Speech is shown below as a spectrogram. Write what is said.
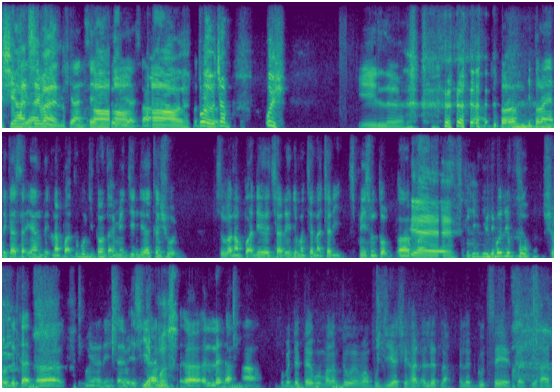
Shihan Save kan Shihan Ah, betul yes ha. ah, Betul, betul. macam Oi Gila Ha, kita orang kita orang yang dekat side yang nampak tu pun kita orang tak imagine dia akan shoot sebab nampak dia cara dia macam nak cari space untuk uh. Yeah Seperti tiba-tiba dia poop shoot dekat uh, punya range. Tapi Sihan Lepas. uh, alert lah. Ha. Komentator pun malam tu memang puji lah Syihan alert lah. Alert good save lah Syihan.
